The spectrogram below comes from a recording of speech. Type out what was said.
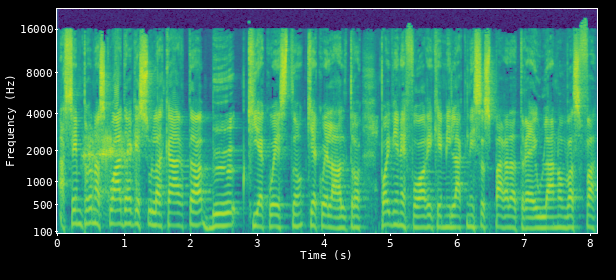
ha sempre una squadra che sulla carta, beh, chi è questo, chi è quell'altro, poi viene fuori che Milaknis spara da tre, Ulanovas fa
